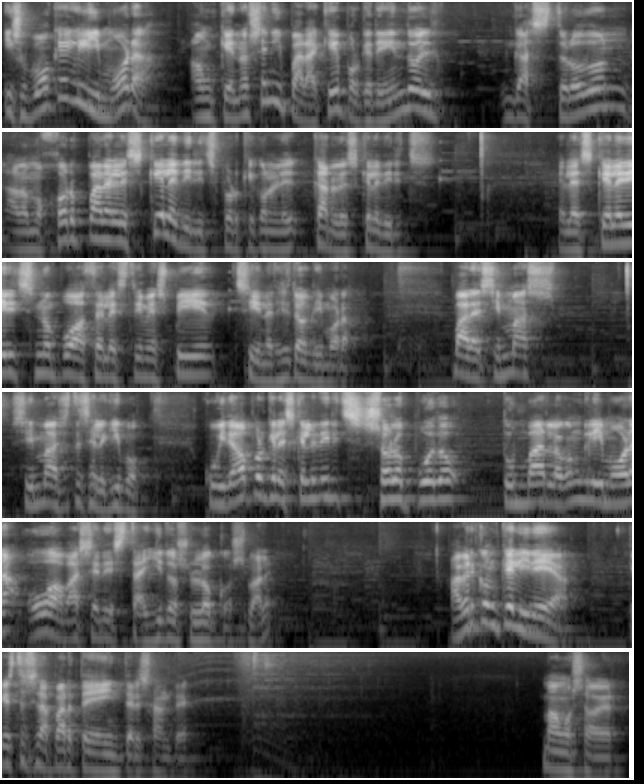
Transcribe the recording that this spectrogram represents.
Y supongo que Glimora, aunque no sé ni para qué, porque teniendo el Gastrodon, a lo mejor para el Skeledirich, porque con el... Claro, el Skeledirich. El Skeledirich no puedo hacer el Extreme Speed. Sí, necesito Glimora. Vale, sin más. Sin más, este es el equipo. Cuidado porque el Skeledirich solo puedo tumbarlo con Glimora o a base de estallidos locos, ¿vale? A ver con qué idea. Que esta es la parte interesante. Vamos a ver.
